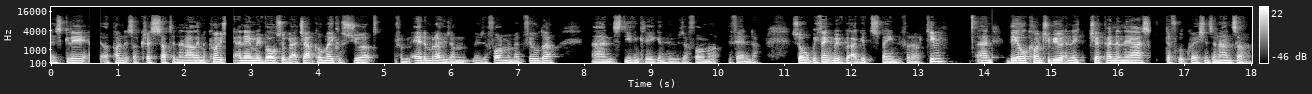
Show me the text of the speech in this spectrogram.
is great. Our pundits are Chris Sutton and Ally McCoist. And then we've also got a chap called Michael Stewart from Edinburgh, who's a, who's a former midfielder, and Stephen Craigan, who's a former defender. So we think we've got a good spine for our team. And they all contribute and they chip in and they ask difficult questions and answer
